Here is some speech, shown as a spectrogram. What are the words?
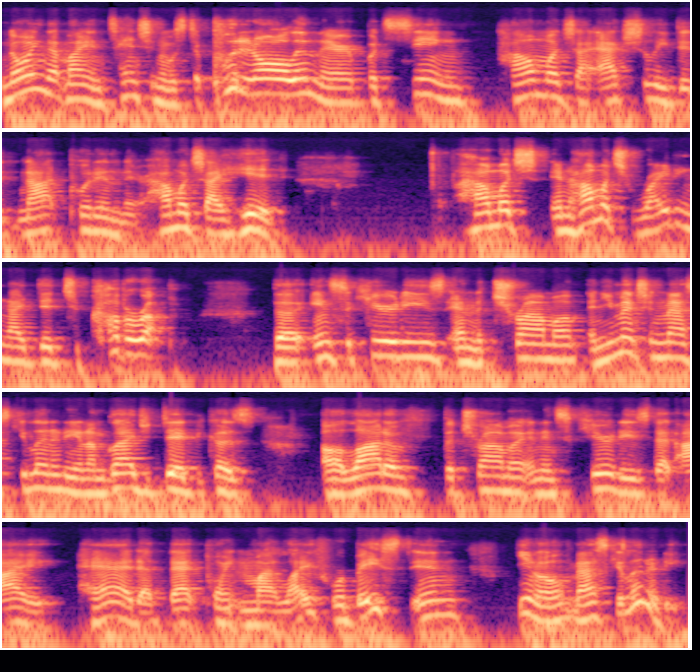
knowing that my intention was to put it all in there, but seeing how much I actually did not put in there, how much I hid, how much and how much writing I did to cover up the insecurities and the trauma. And you mentioned masculinity, and I'm glad you did because a lot of the trauma and insecurities that I had at that point in my life were based in, you know, masculinity.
